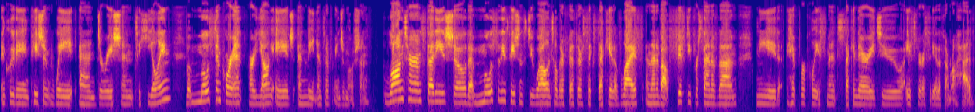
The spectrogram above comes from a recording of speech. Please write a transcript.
including patient weight and duration to healing, but most important are young age and maintenance of range of motion. Long-term studies show that most of these patients do well until their fifth or sixth decade of life, and then about 50% of them need hip replacement secondary to asphericity of the femoral head.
